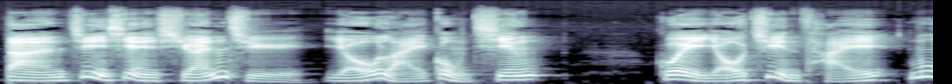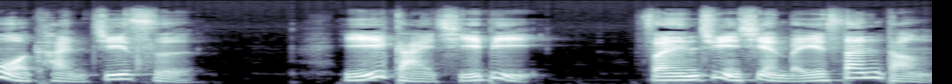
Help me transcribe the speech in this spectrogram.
但郡县选举由来共卿，贵由俊才莫肯居此，以改其弊，分郡县为三等，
